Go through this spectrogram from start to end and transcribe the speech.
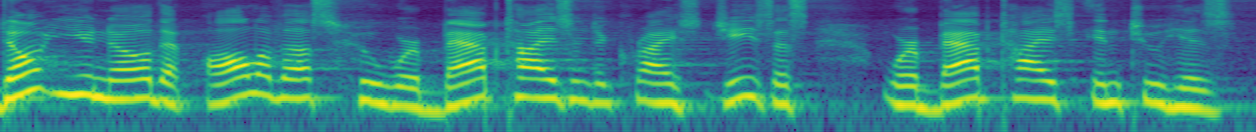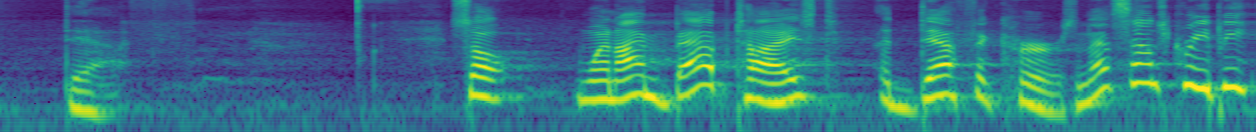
Don't you know that all of us who were baptized into Christ Jesus were baptized into his death? So when I'm baptized, a death occurs. And that sounds creepy,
